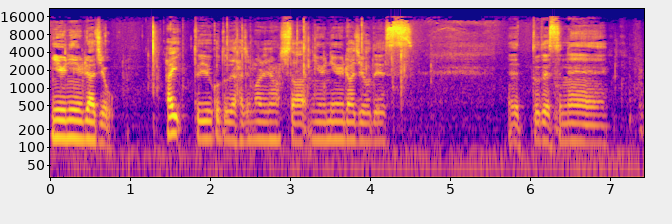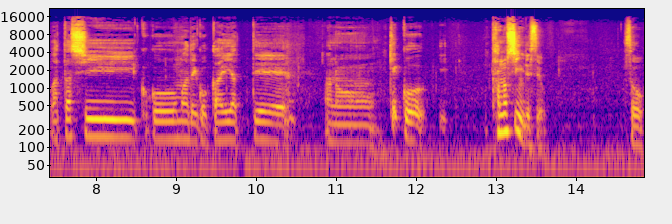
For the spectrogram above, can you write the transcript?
ニューニューラジオ。はいということで始まりました。ニューニューラジオです。えっとですね私ここまで5回やってあの結構楽しいんですよ。そ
